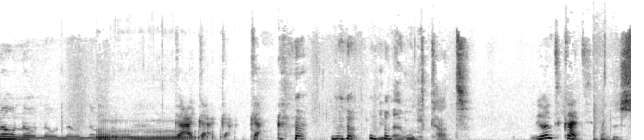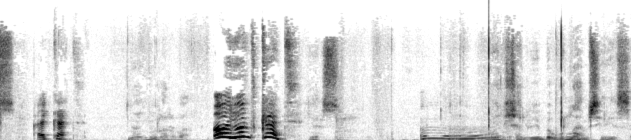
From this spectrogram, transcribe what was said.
No no no no no. Kac kac kac kac I want cat. you want cat? Yes. a cat. Nyanyura rabaa. oh you want cat? Yes. أمم. وين shall we go والله ام سيريس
